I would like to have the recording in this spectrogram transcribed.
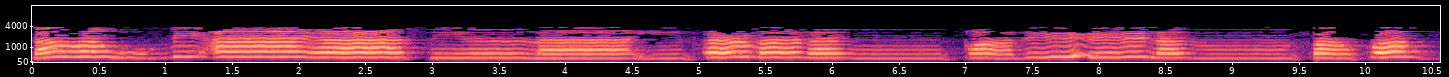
تروا بآيات الله ثمنا قليلا فصدوا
